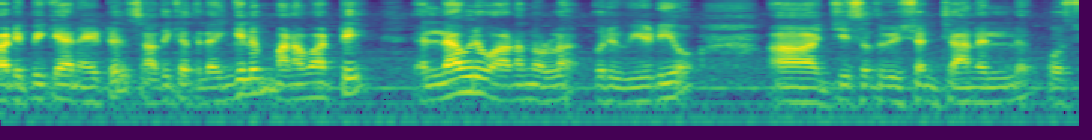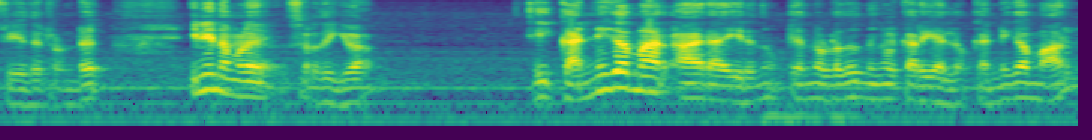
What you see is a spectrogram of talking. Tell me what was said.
പഠിപ്പിക്കാനായിട്ട് സാധിക്കത്തില്ല. എങ്കിലും മണവാട്ടി എല്ലാവരും ആണെന്നുള്ള ഒരു വീഡിയോ ആ, ജീസസ് വിഷൻ ചാനലിൽ പോസ്റ്റ് ചെയ്തിട്ടുണ്ട്. ഇനി നമ്മൾ ശ്രദ്ധിക്കുക. ഈ കന്യകമാർ ആരായിരുന്നു എന്നുള്ളത് നിങ്ങൾക്കറിയാമല്ലോ കന്യകമാർ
